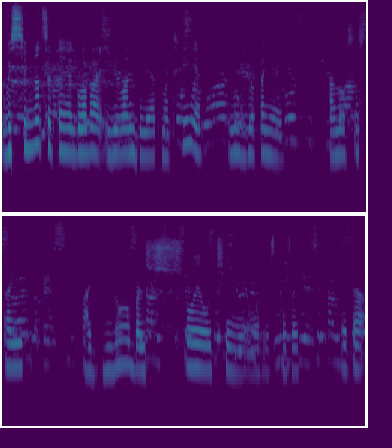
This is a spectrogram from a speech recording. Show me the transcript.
18 глава Евангелия от Матфея, нужно понять, оно состоит одно большое учение, можно сказать. Это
